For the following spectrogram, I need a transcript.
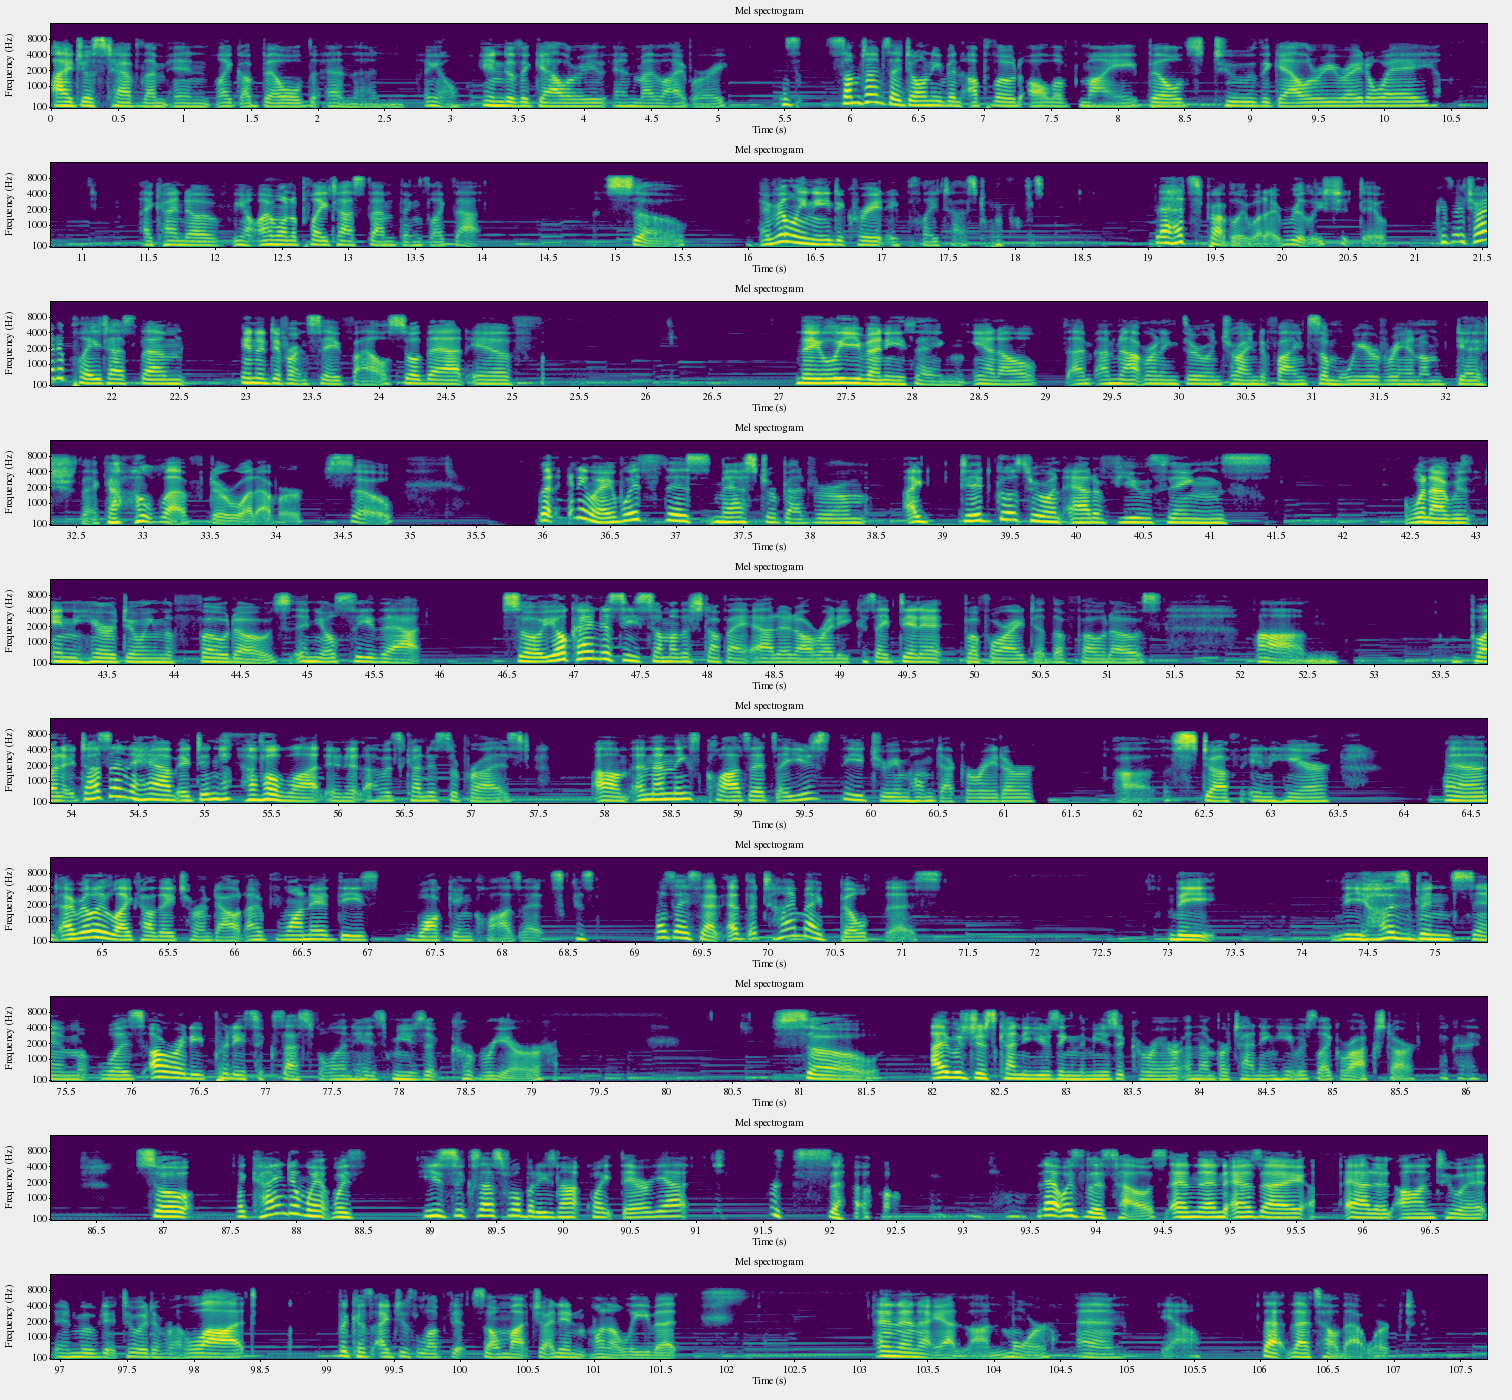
I just have them in like a build and then, you know, into the gallery in my library. Sometimes I don't even upload all of my builds to the gallery right away. I kind of, you know, I want to play test them, things like that. So, I really need to create a playtest world. That's probably what I really should do. Because I try to playtest them in a different save file so that if they leave anything, you know, I'm, I'm not running through and trying to find some weird random dish that got left or whatever. So, but anyway, with this master bedroom, I did go through and add a few things when I was in here doing the photos, and you'll see that. So you'll kind of see some of the stuff I added already because I did it before I did the photos. Um, but it doesn't have, it didn't have a lot in it. I was kind of surprised. Um, and then these closets, I used the Dream Home Decorator uh, stuff in here. And I really like how they turned out. I wanted these walk in closets because, as I said, at the time I built this, the the husband sim was already pretty successful in his music career. So I was just kind of using the music career and then pretending he was like a rock star. Okay. So I kind of went with he's successful, but he's not quite there yet. so that was this house. And then as I added on to it and moved it to a different lot, because I just loved it so much, I didn't want to leave it. And then I added on more, and yeah, that that's how that worked.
